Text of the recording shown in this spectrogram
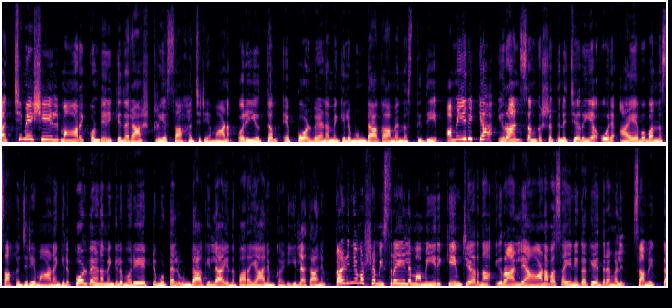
പശ്ചിമേഷ്യയിൽ മാറിക്കൊണ്ടിരിക്കുന്ന രാഷ്ട്രീയ സാഹചര്യമാണ്. ഒരു യുദ്ധം എപ്പോൾ വേണമെങ്കിലും ഉണ്ടാകാമെന്ന സ്ഥിതി. അമേരിക്ക ഇറാൻ സംഘർഷത്തിന് ചെറിയ ഒരു അയവ് വന്ന സാഹചര്യമാണെങ്കിലും എപ്പോൾ വേണമെങ്കിലും ഒരു ഏറ്റുമുട്ടൽ ഉണ്ടാകില്ല എന്ന് പറയാനും കഴിയില്ല. താനും കഴിഞ്ഞ വർഷം ഇസ്രയേലും അമേരിക്കയും ചേർന്ന ഇറാനിലെ ആണവ സൈനിക കേന്ദ്രങ്ങളിൽ സംയുക്ത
